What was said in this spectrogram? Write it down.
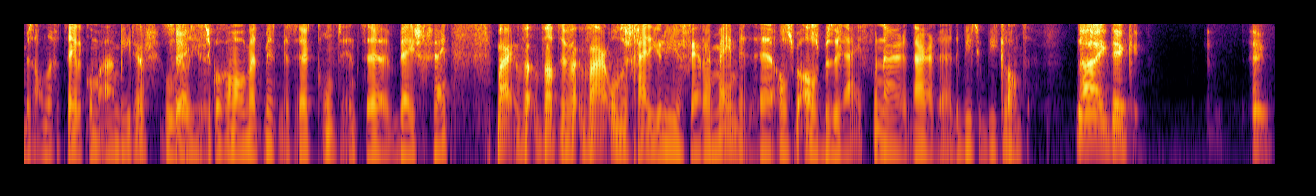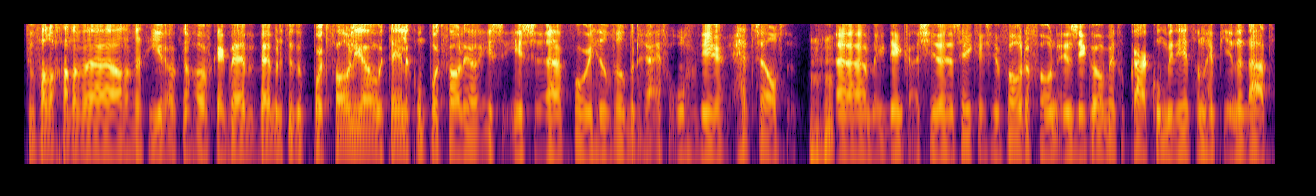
met andere telecomaanbieders. Hoewel Zeker. je natuurlijk ook allemaal met, met, met content bezig zijn. Maar wat, waar onderscheiden jullie je verder mee met, als, als bedrijf naar, naar de B2B klanten? Nou, ik denk. Toevallig hadden we, hadden we het hier ook nog over. Kijk, we hebben, we hebben natuurlijk een portfolio. Het telecomportfolio is, is uh, voor heel veel bedrijven ongeveer hetzelfde. Mhm. Mm -hmm. um, ik denk als je, zeker als je Vodafone en Ziggo met elkaar combineert, dan heb je inderdaad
